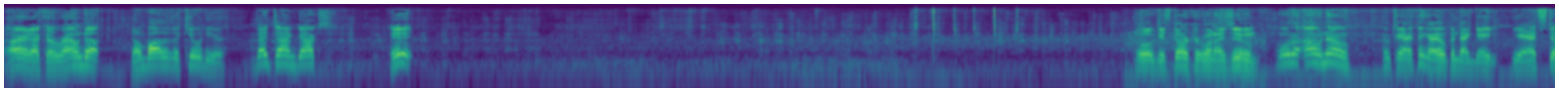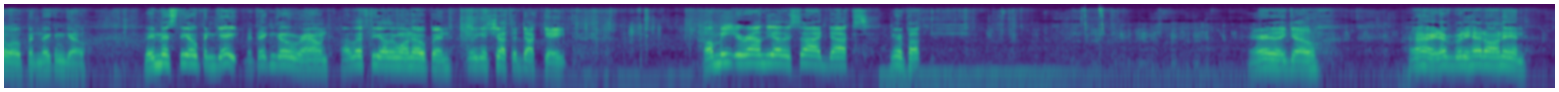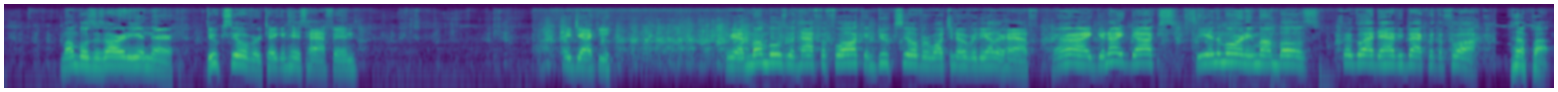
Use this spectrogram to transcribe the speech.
All right, Echo, round up. Don't bother the killdeer. Bedtime, ducks. Hit it. Oh, it gets darker when I zoom. Hold on. Oh, no. Okay, I think I opened that gate. Yeah, it's still open. They can go. They missed the open gate, but they can go around. I left the other one open. We can shut the duck gate. I'll meet you around the other side, ducks. Here, pup. There they go. All right, everybody head on in. Mumbles is already in there. Duke Silver taking his half in. Hey, Jackie. We have Mumbles with half the flock and Duke Silver watching over the other half. All right, good night, ducks. See you in the morning, Mumbles. So glad to have you back with the flock. Rapaz,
